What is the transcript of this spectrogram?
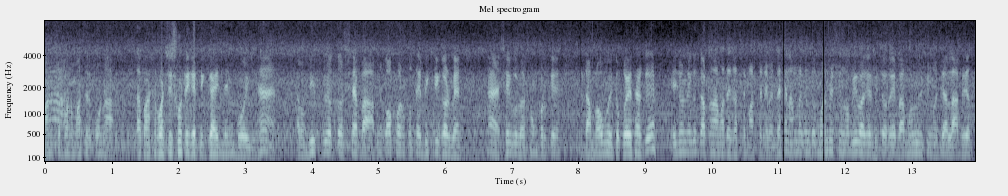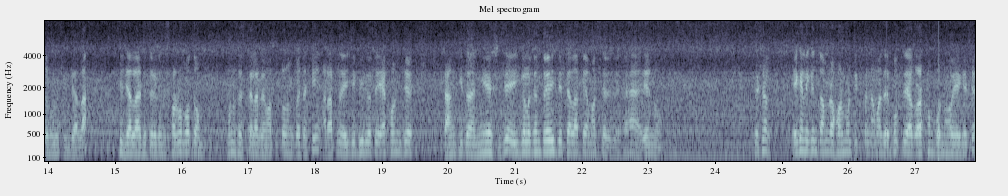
মানসম্পন্ন মাছের পোনা, তার পাশাপাশি সঠিক একটি গাইডলাইন বই হ্যাঁ? এবং বিক্রিয়ত সেবা, আপনি কখন কোথায় বিক্রি করবেন হ্যাঁ? সেগুলো সম্পর্কে কিন্তু আমরা অবহিত করে থাকি। এই জন্য কিন্তু আপনারা আমাদের কাছে মাছটা নেবেন। দেখেন, আমরা কিন্তু ময়মনসিংহ বিভাগের ভিতরে বা ময়মনসিংহ জেলা, বৃহত্তর ময়মনসিংহ জেলা, সেই জেলার ভিতরে কিন্তু সর্বপ্রথম মানুষের তেলাপিয়া মাছ উৎপাদন করে থাকি। আর আপনার এই যে ভিডিওতে এখন যে টাঙ্কিটা নিয়ে এসেছে, এইগুলো কিন্তু এই যে তেলাপিয়া মাছের হ্যাঁ রেনু কৃষক এখানে কিন্তু আমরা হরমোন ট্রিটমেন্ট আমাদের প্রক্রিয়া করা সম্পন্ন হয়ে গেছে।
